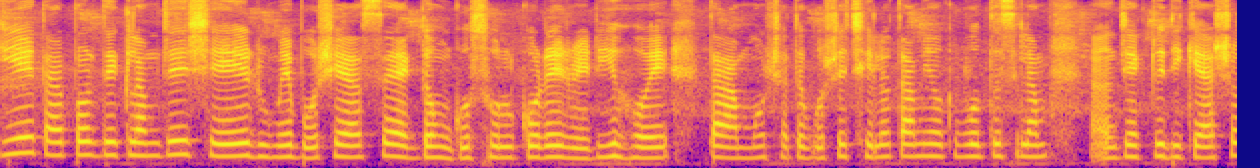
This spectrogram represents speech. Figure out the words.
গিয়ে তারপর দেখলাম যে সে রুমে বসে আছে, একদম গোসল করে রেডি হয়ে তার আম্মুর সাথে বসেছিল। তা আমি ওকে বলতেছিলাম যে একটু এদিকে আসো।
